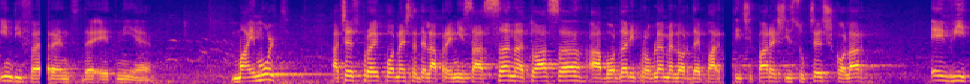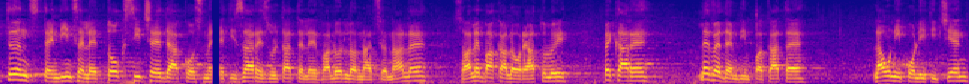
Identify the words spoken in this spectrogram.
indiferent de etnie. Mai mult, acest proiect pornește de la premisa sănătoasă a abordării problemelor de participare și succes școlar, evitând tendințele toxice de a cosmetiza rezultatele valorilor naționale, sau ale bacalaureatului pe care le vedem, din păcate, la unii politicieni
